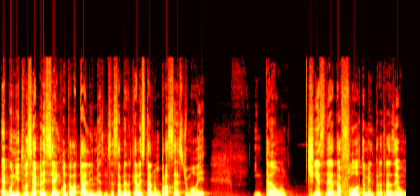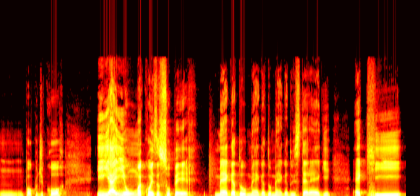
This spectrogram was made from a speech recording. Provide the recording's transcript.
é bonito você apreciar enquanto ela tá ali, mesmo você sabendo que ela está num processo de morrer. Então, tinha essa ideia da flor também para trazer um, um pouco de cor. E aí, uma coisa super mega do mega do mega do easter egg é que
